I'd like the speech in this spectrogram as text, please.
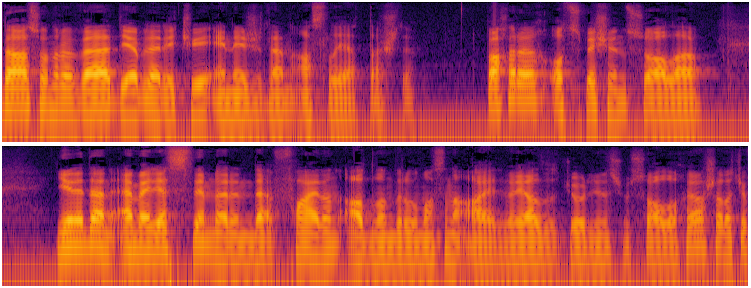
Daha sonra və deyə bilərik ki, enerjidən asılı yaddaşdır. Baxırıq 35-ci suala. Yenidən əməliyyat sistemlərində faylın adlandırılmasına aid və yazı gördüyünüz kimi sual oxuyaq. Aşağıdakı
